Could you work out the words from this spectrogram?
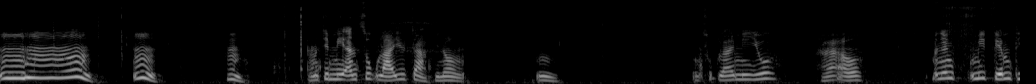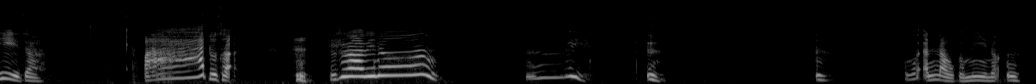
อืมอืมอืมมันจะมีอันสุกหลายอยู่จ้ะพี่น้อง อืมอันสุกหลายมีอยู่หาเอา มันยังมีเต็มที่จ้ะป้าดูสะดูสะพี่น้องเอ้ยเออเออโอ้ยอันเหน่าก็มีเนาะเออ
